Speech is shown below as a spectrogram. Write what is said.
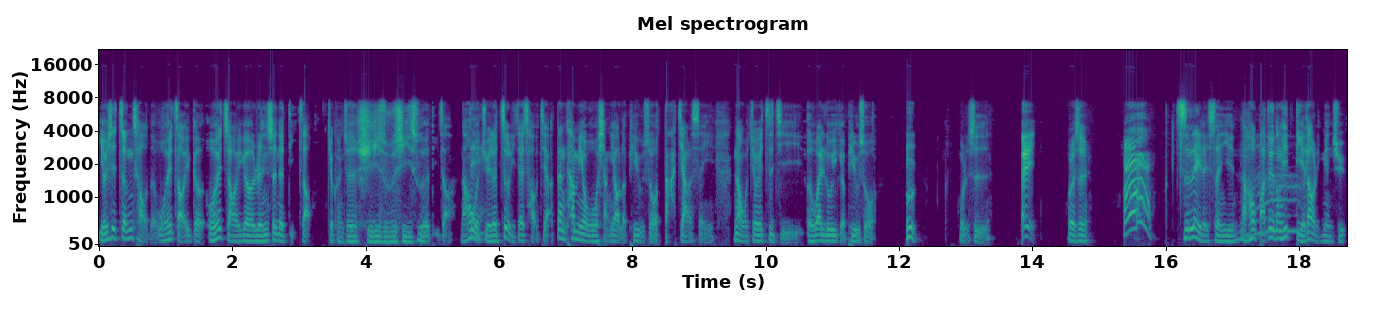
有一些争吵的，我会找一个，我会找一个人声的底噪，就可能就是稀疏稀疏的底噪。然后我觉得这里在吵架，但他没有我想要的，譬如说打架的声音，那我就会自己额外录一个，譬如说，嗯，或者是。哎，或者是啊之类的声音，然后把这个东西叠到里面去。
